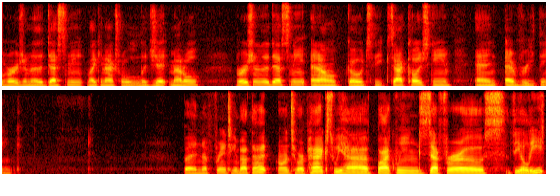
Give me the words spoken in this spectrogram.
version of the Destiny like an actual legit metal version of the Destiny and I'll go to the exact color scheme and everything. But enough ranting about that. On to our packs. We have Blackwing Zephyros the Elite,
